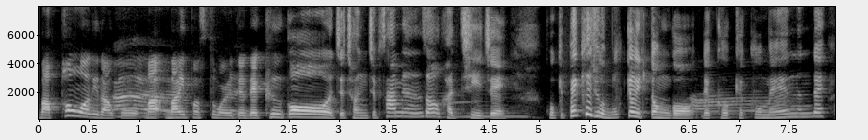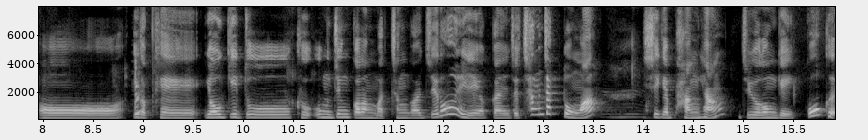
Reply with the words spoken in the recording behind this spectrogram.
마퍼월이라고 마, 마이 퍼스트 월드. 네. 그거 이제 전집 사면서 같이 이제 그렇게 패키지로 묶여 있던 거 네 그렇게 구매했는데 어 이렇게 여기도 그 웅진 거랑 마찬가지로 이제 약간 이제 창작 동화 식의 방향? 이제 이런 게 있고 그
